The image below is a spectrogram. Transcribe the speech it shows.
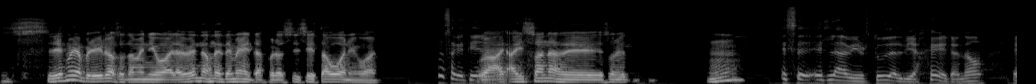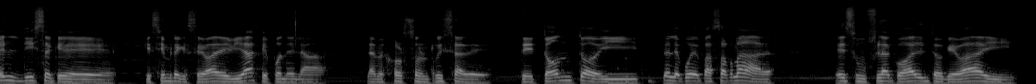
Sí, es medio peligroso también igual, depende de dónde te metas, pero sí, sí, está bueno igual. Cosa que tiene, Hay, hay zonas de... sobre- ¿Mm? ese es la virtud del viajero, ¿no? Él dice que, que siempre que se va de viaje pone la, la mejor sonrisa de, de tonto y no le puede pasar nada. Es un flaco alto que va y,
